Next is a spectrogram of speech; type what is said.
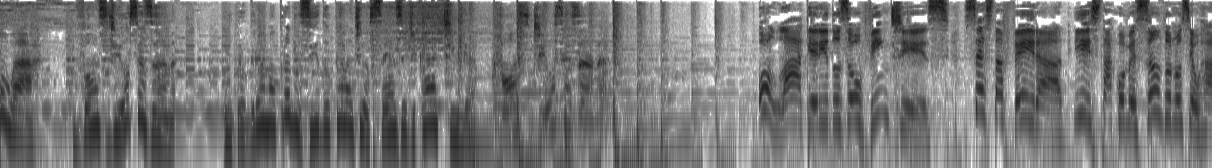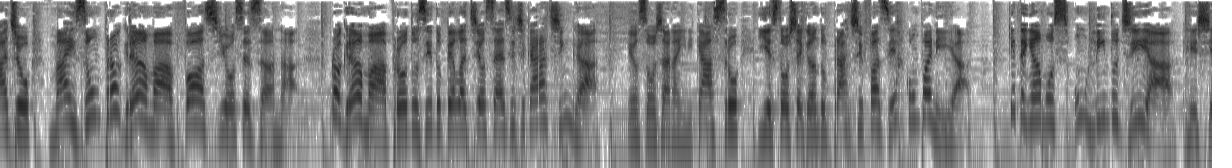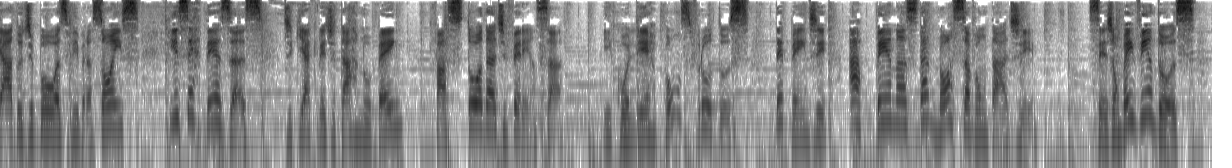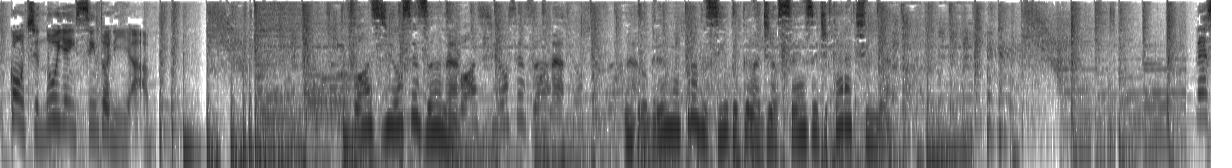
No ar, Voz Diocesana, um programa produzido pela Diocese de Caratinga. Voz Diocesana. Olá, queridos ouvintes! Sexta-feira e está começando no seu rádio mais um programa Voz Diocesana. Programa produzido pela Diocese de Caratinga. Eu sou Janaíne Castro e estou chegando para te fazer companhia. Que tenhamos um lindo dia, recheado de boas vibrações e certezas de que acreditar no bem faz toda a diferença. E colher bons frutos depende apenas da nossa vontade. Sejam bem-vindos! Continue em sintonia. Voz Diocesana. Voz Diocesana. Um programa produzido pela Diocese de Caratinga.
